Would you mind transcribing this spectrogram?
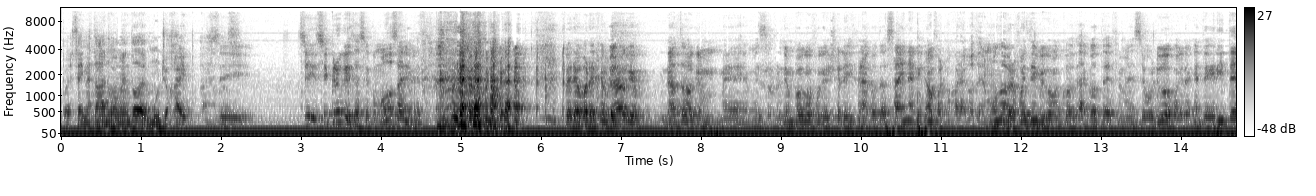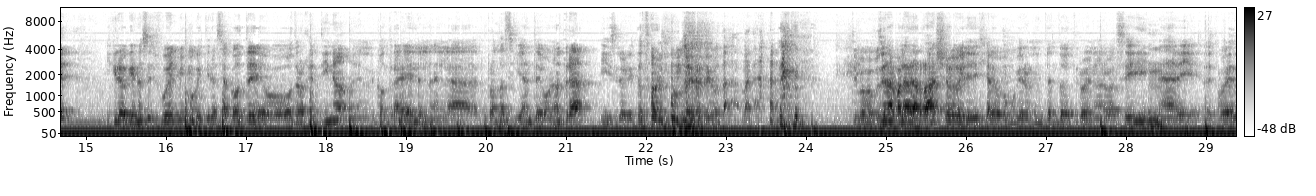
Pues Zaina estaba en un momento de mucho hype, además. sí. Sí, sí, creo que es hace como dos años. Pero por ejemplo, algo que notó que me, me sorprendió un poco fue que yo le dije una acote a Zaina, que no fue el mejor acote del mundo, pero fue típico acote de FMS boludo para que la gente grite. Y creo que no sé si fue él mismo que tiró ese acote o otro argentino en- contra él en, en la ronda siguiente o en otra, y se lo gritó todo el mundo. Y yo "Ta, para. tipo, me pusieron la palabra rayo y le dije algo como que era un intento de trueno o algo así, y Mm. nadie. Después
